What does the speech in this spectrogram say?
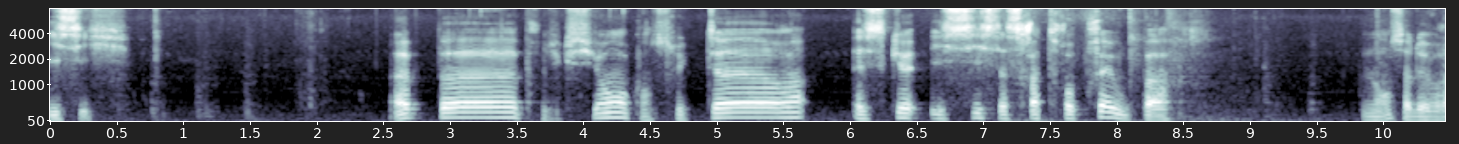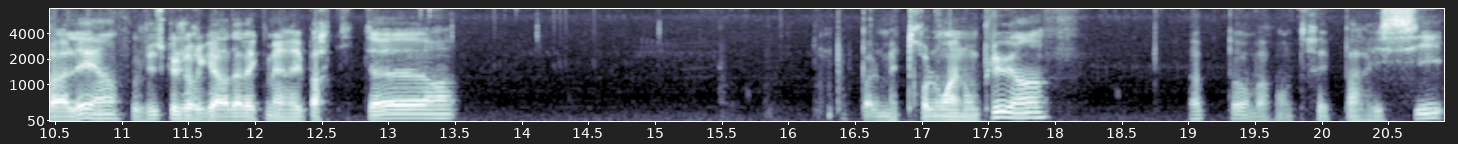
ici. Hop, euh, production, constructeur. Est-ce que ici ça sera trop près ou pas? Non, ça devrait aller. Hein. Faut juste que je regarde avec mes répartiteurs. Pour pas le mettre trop loin non plus. Hein. Hop, on va rentrer par ici.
